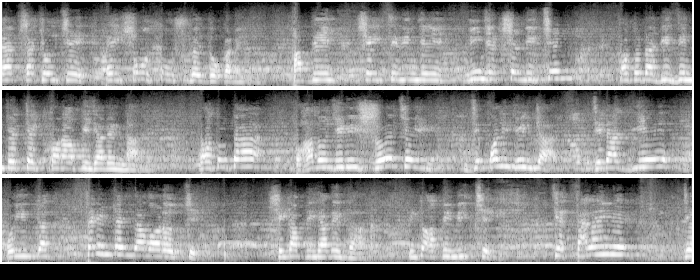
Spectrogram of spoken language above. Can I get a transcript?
ব্যবসা চলছে এই সমস্ত ওষুধের দোকানে। আপনি সেই সিরিঞ্জে ইঞ্জেকশন দিচ্ছেন কতটা ডিসইনফেক্টেড করা আপনি জানেন না। কতটা ভালো জিনিস রয়েছে ওই যে পলিথিনটা যেটা দিয়ে ওই সেকেন্ড টাইম ব্যবহার হচ্ছে, সেটা আপনি জানেন না। কিন্তু আপনি নিচ্ছেন। যে স্যালাইনের যে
